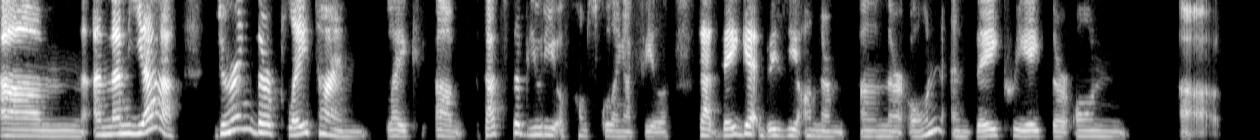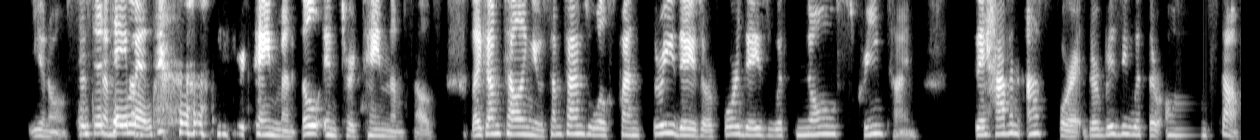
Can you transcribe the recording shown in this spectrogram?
Um, and then yeah, during their playtime, like um, that's the beauty of homeschooling. I feel that they get busy on their on their own and they create their own uh, you know entertainment. Entertainment. They'll entertain themselves. Like i'm telling you sometimes we'll spend three days or four days with no screen time. They haven't asked for it. They're busy with their own stuff.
